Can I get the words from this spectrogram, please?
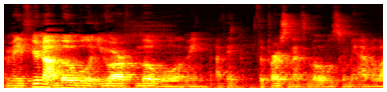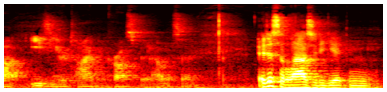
I mean, if you're not mobile and you are mobile, I mean, I think the person that's mobile is going to have a lot easier time in CrossFit. I would say. It just allows you to get in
